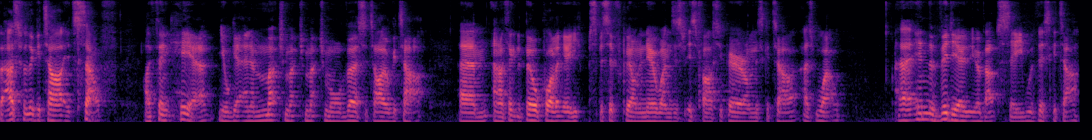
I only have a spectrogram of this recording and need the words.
But as for the guitar itself, I think here you'll get in a much, much, much more versatile guitar. Um, and I think the build quality, specifically on the newer ones, is, is far superior on this guitar as well. Uh, in the video that you're about to see with this guitar,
